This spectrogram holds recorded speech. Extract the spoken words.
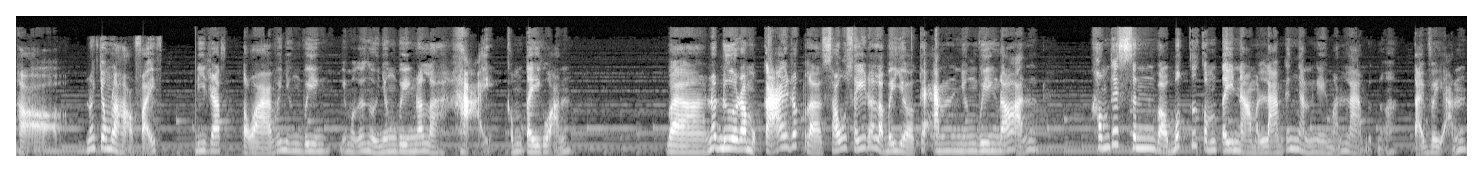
họ, nói chung là họ phải đi ra tòa với nhân viên, nhưng mà cái người nhân viên đó là hại công ty của ảnh. Và nó đưa ra một cái rất là xấu xí, đó là bây giờ cái anh nhân viên đó ảnh không thể xin vào bất cứ công ty nào mà làm cái ngành nghề mà ảnh làm được nữa. Tại vì ảnh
